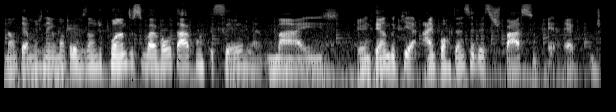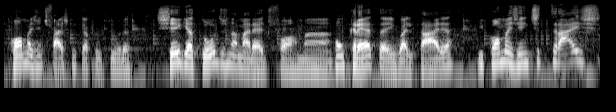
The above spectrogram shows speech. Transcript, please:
Não temos nenhuma previsão de quando isso vai voltar a acontecer, né? mas eu entendo que a importância desse espaço é, é, de como a gente faz com que a cultura chegue a todos na Maré de forma concreta e igualitária e como a gente traz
